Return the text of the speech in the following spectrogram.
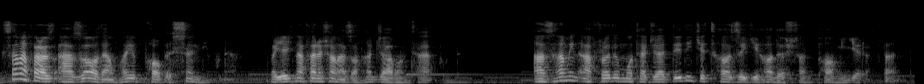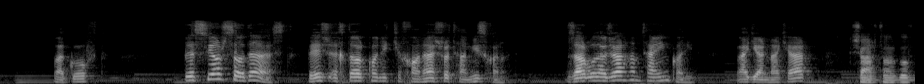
سه نفر از اعضا آدم های پا به سنی بودند و یک نفرشان از آنها جوانتر بود. از همین افراد متجددی که تازگی ها داشتند پا می گرفتند و گفت بسیار ساده است. بهش اختار کنید که خانهاش را تمیز کند ضرب هم تعیین کنید. و اگر نکرد؟ شهردار گفت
